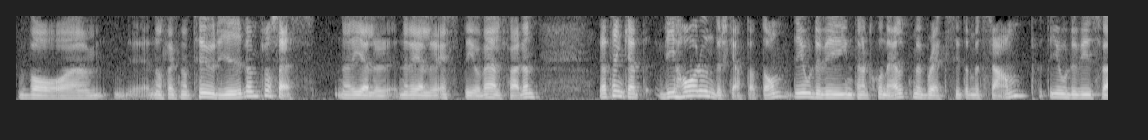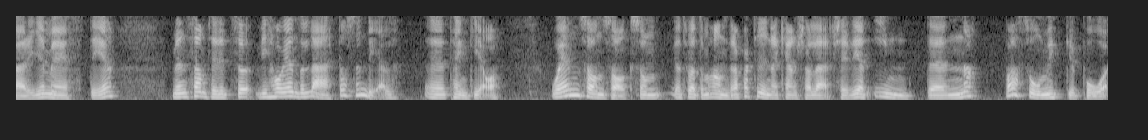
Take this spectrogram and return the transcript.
vara eh, någon slags naturgiven process när det, gäller, när det gäller SD och välfärden. Jag tänker att vi har underskattat dem. Det gjorde vi internationellt med Brexit och med Trump. Det gjorde vi i Sverige med SD. Men samtidigt så vi har ju ändå lärt oss en del, eh, tänker jag. Och en sån sak som jag tror att de andra partierna kanske har lärt sig det är att inte nappa så mycket på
